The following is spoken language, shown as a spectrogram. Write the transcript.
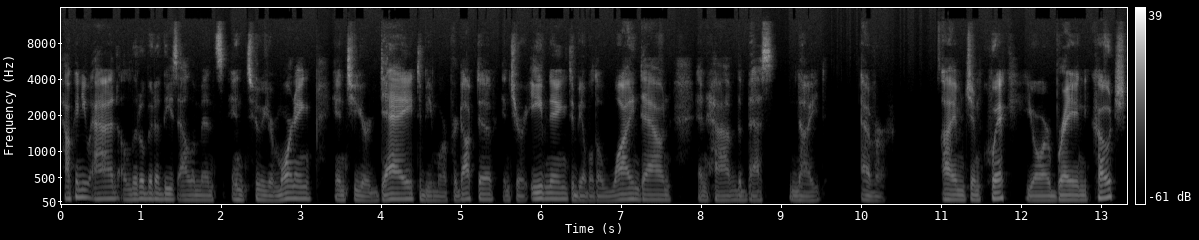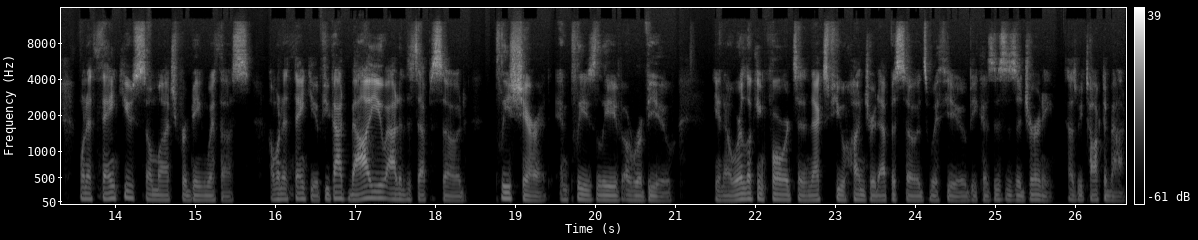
How can you add a little bit of these elements into your morning, into your day to be more productive, into your evening to be able to wind down and have the best night ever? I'm Jim Kwik, your brain coach. I want to thank you so much for being with us. I want to thank you. If you got value out of this episode, please share it and please leave a review you know, we're looking forward to the next few hundred episodes with you because this is a journey, as we talked about.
